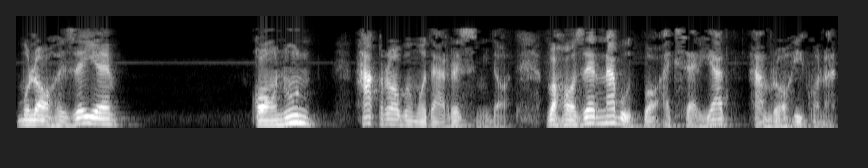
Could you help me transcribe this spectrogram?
ملاحظه قانون حق را به مدرس می‌داد و حاضر نبود با اکثریت همراهی کند.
